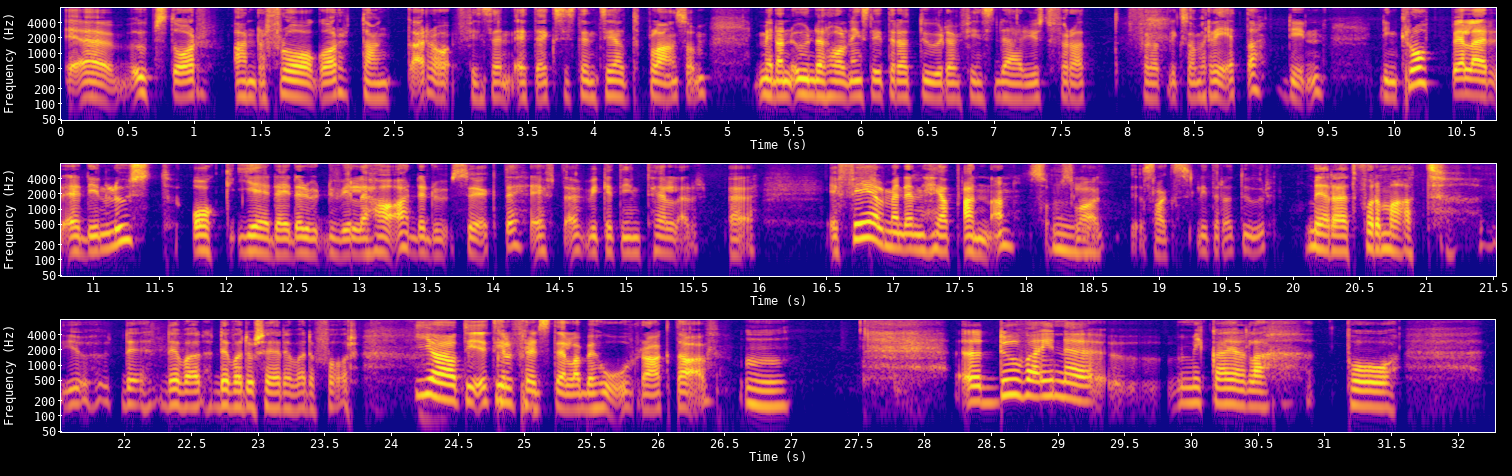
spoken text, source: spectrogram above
eh, uppstår andra frågor, tankar och finns en, ett existentiellt plan som medan underhållningslitteraturen finns där just för att, för att liksom reta din, din kropp eller eh, din lust och ge dig det du, du ville ha, det du sökte efter, vilket inte heller är fel, men det är en helt annan mm. slag, slags litteratur mera ett format. Det, det, var, det var du säger, det var du får. Ja, till, tillfredsställa behov rakt av. Mm. Du var inne, Mikaela, på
